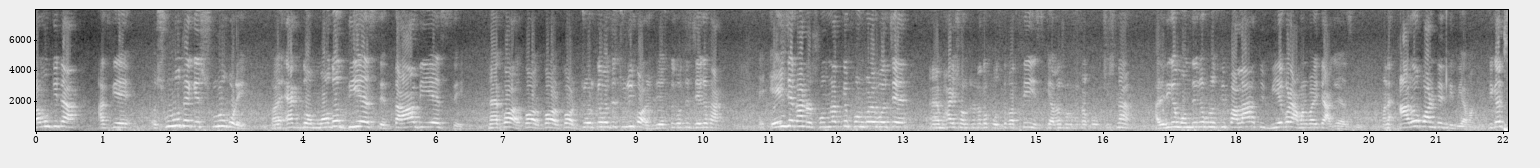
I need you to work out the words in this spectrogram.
ঘোড়ামুখিটা আজকে শুরু থেকে শুরু করে একদম মদত দিয়ে এসছে, তা দিয়ে এসছে। হ্যাঁ কর কর কর কর, চোরকে বলছে চুরি কর, গৃহস্থকে বলছে জেগে থাক। এই যে কাণ্ড, সোমনাথকে ফোন করে বলছে ভাই, সংসারটা তো করতে পারতিস, কেন সংসারটা করছিস না? আর এদিকে মন্দিরকে বলো তুই পালা, তুই বিয়ে করে আমার বাড়িতে আগে আসবি। মানে আরও কন্টেন্ট দিবি আমাকে, ঠিক আছে?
